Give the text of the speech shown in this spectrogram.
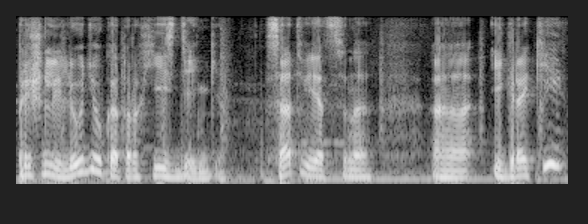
пришли люди, у которых есть деньги. Соответственно, э, игроки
